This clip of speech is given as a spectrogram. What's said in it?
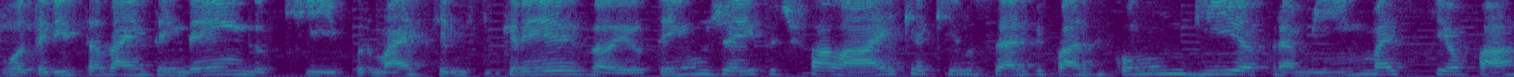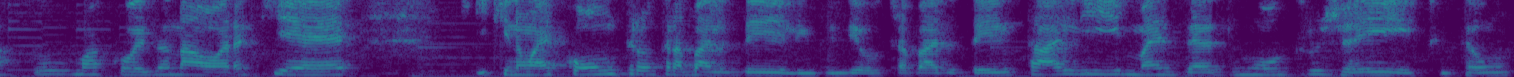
o roteirista vai entendendo que, por mais que ele escreva, eu tenho um jeito de falar e que aquilo serve quase como um guia para mim, mas que eu faço uma coisa na hora que é e que não é contra o trabalho dele, entendeu? O trabalho dele tá ali, mas é de um outro jeito. Então,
